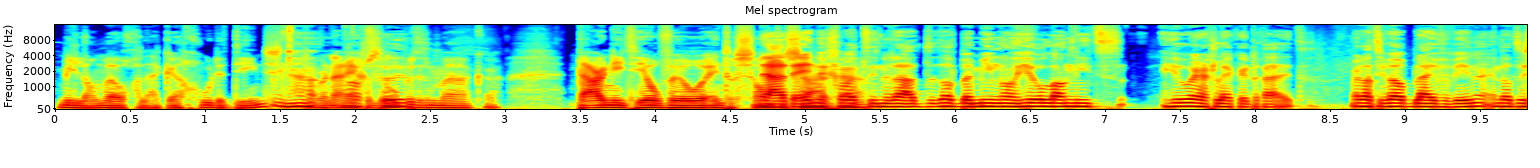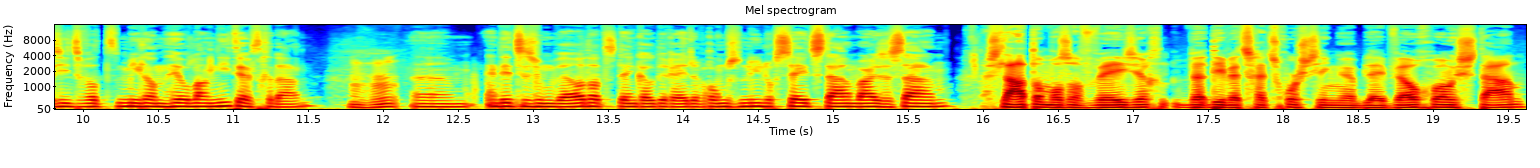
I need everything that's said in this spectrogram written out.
Milan wel gelijk een goede dienst Ja, door een eigen doelpunt te maken. Daar niet heel veel interessante Ja, het enige wat inderdaad dat bij Milan heel lang niet heel erg lekker draait. Maar dat hij wel blijven winnen. En dat is iets wat Milan heel lang niet heeft gedaan. Mhm. Ehm, en dit seizoen wel. Dat is denk ik ook de reden waarom ze nu nog steeds staan waar ze staan. Slatan was afwezig. We- Die wedstrijdschorsing bleef wel gewoon staan.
